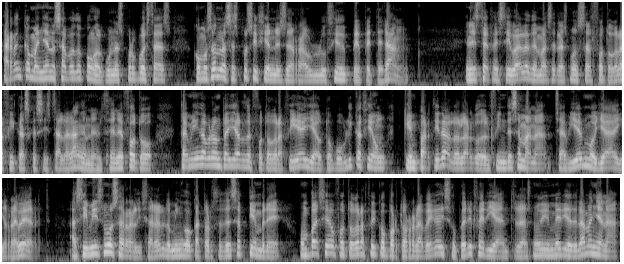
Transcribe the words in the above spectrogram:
arranca mañana sábado con algunas propuestas como son las exposiciones de Raúl Lucio y Pepe Terán. En este festival, además de las muestras fotográficas que se instalarán en el Foto, también habrá un taller de fotografía y autopublicación que impartirá a lo largo del fin de semana Xavier Moyá y Revert. Asimismo, se realizará el domingo 14 de septiembre un paseo fotográfico por Torrelavega y su periferia entre las nueve y media de la mañana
